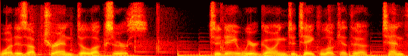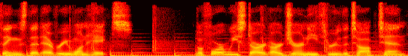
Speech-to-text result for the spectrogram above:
What is up Trend Deluxers? Today we're going to take a look at the 10 things that everyone hates. Before we start our journey through the top 10,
